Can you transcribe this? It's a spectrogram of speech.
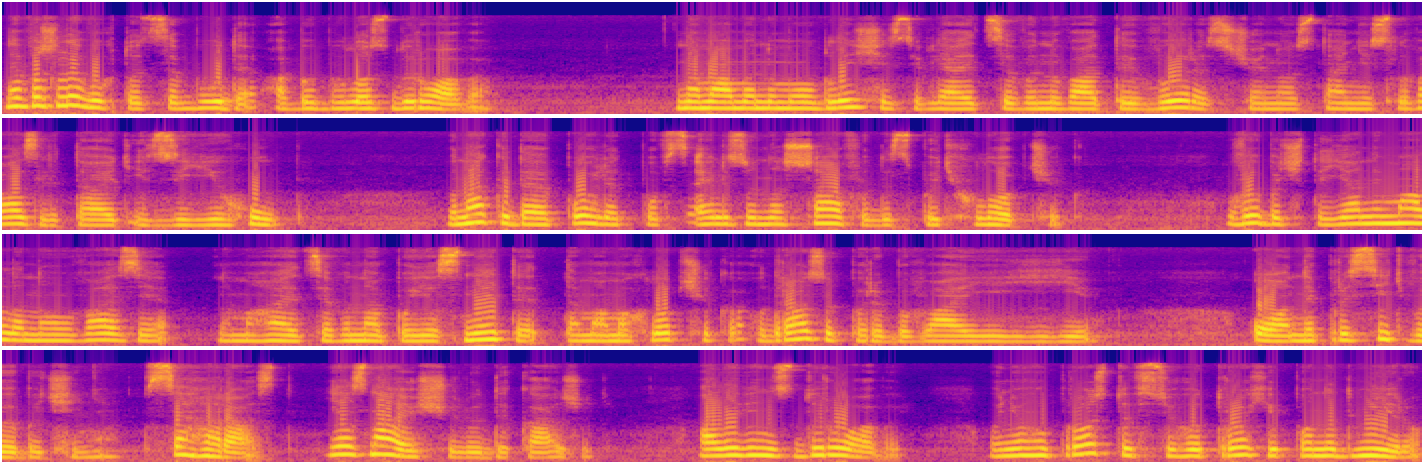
Неважливо, хто це буде, аби було здорове. На маминому обличчі з'являється винуватий вираз, щойно останні слова злітають із її губ. Вона кидає погляд повз Ельзу на шафу, де спить хлопчик. Вибачте, я не мала на увазі, намагається вона пояснити, та мама хлопчика одразу перебиває її. О, не просіть вибачення, все гаразд. Я знаю, що люди кажуть, але він здоровий, у нього просто всього трохи понад міру,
